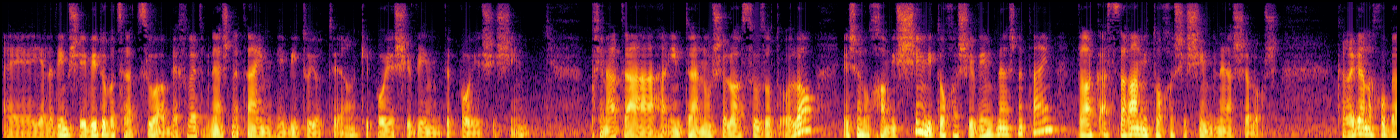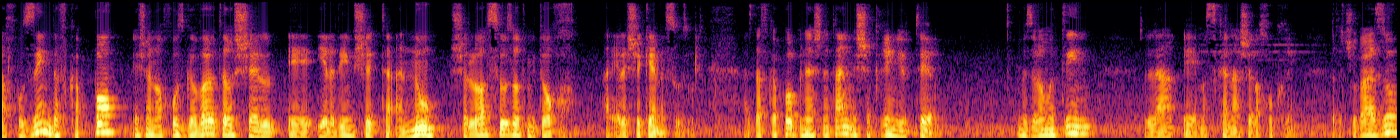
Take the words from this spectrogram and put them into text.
הילדים שהביטו בצעצוע, בהחלט בני השנתיים הביטו יותר, כי פה יש 70 ופה יש 60. מבחינת האם טענו שלא עשו זאת או לא, יש לנו 50 מתוך ה-70 בני השנתיים, ורק 10 מתוך ה-60 בני השלוש. כרגע אנחנו באחוזים, דווקא פה יש לנו אחוז גבוה יותר של אה, ילדים שטענו שלא עשו זאת מתוך האלה שכן עשו זאת. אז דווקא פה בני השנתיים משקרים יותר, וזה לא מתאים למסקנה של החוקרים. אז התשובה הזו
